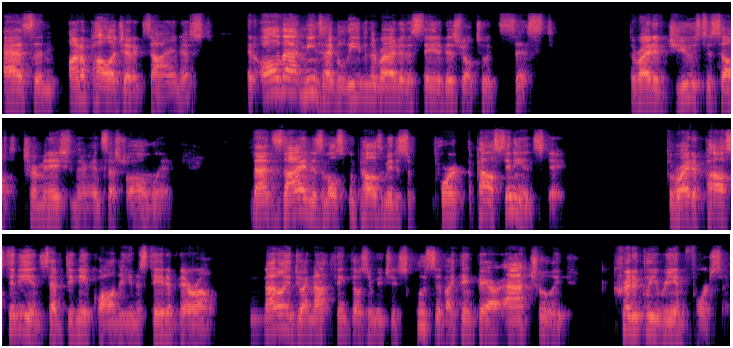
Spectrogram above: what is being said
as an unapologetic Zionist. And all that means I believe in the right of the state of Israel to exist, the right of Jews to self determination in their ancestral homeland that Zionism also compels me to support a Palestinian state, the right of Palestinians to have dignity, equality in a state of their own. Not only do I not think those are mutually exclusive, I think they are actually critically reinforcing.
